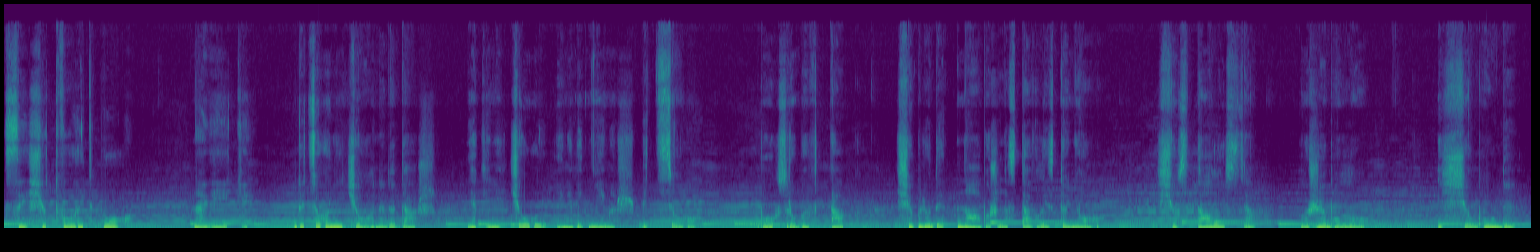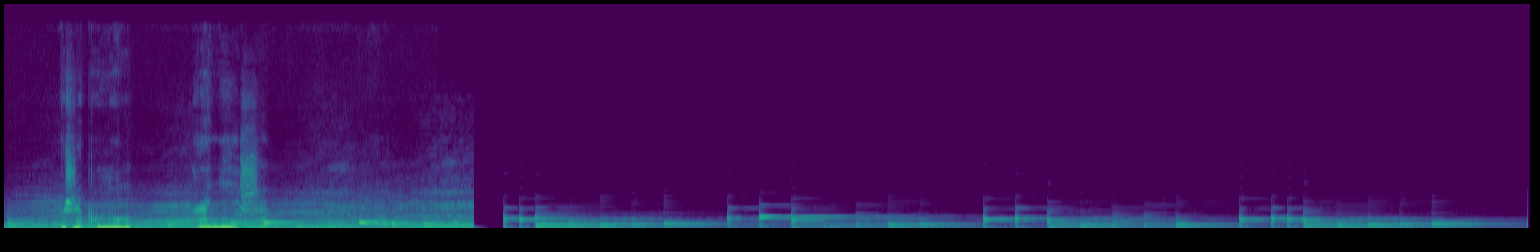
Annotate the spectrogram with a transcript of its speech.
все, що творить Бог навіки, до цього нічого не додаш, як і нічого і не віднімеш від цього. Бог зробив так, щоб люди набожно ставились до нього. Що сталося, вже було, і що буде, вже було раніше.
